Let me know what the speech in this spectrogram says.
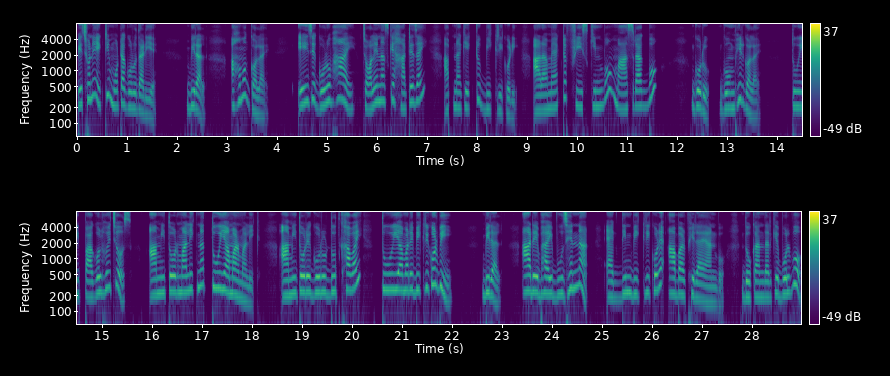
পেছনে একটি মোটা গরু দাঁড়িয়ে। বিড়াল, আহমক গলায়, এই যে গরু ভাই, চলেন আজকে হাটে যাই, আপনাকে একটু বিক্রি করি, আরামে একটা ফ্রিজ কিনব, মাছ রাখব। গরু, গম্ভীর গলায়, তুই পাগল হইছস? আমি তোর মালিক না, তুই আমার মালিক। আমি তোরে গরুর দুধ খাওয়াই, তুই আমারে বিক্রি করবি? বিড়াল, আরে ভাই, বুঝেন না একদিন বিক্রি করে আবার ফিরায় আনব। দোকানদারকে বলব,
